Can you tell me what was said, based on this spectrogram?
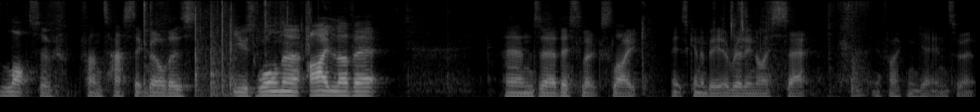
Lots of fantastic builders use walnut. I love it, and uh, this looks like it's going to be a really nice set if I can get into it.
